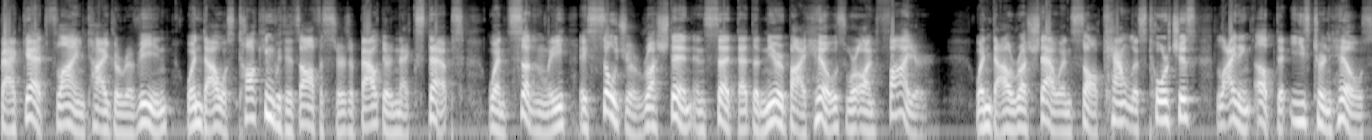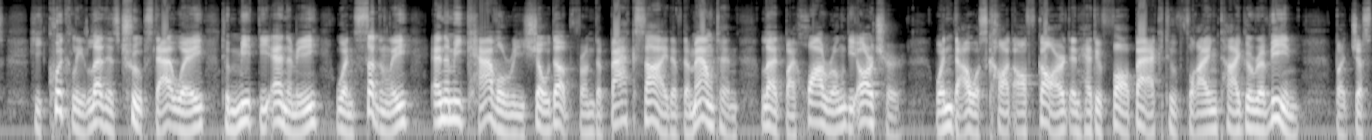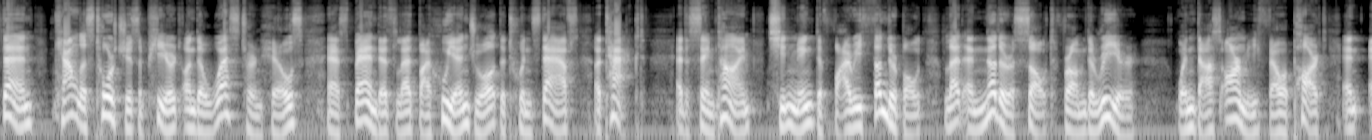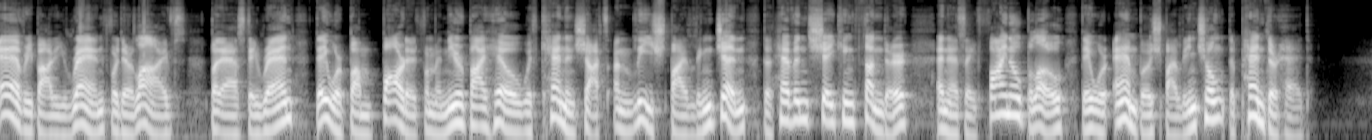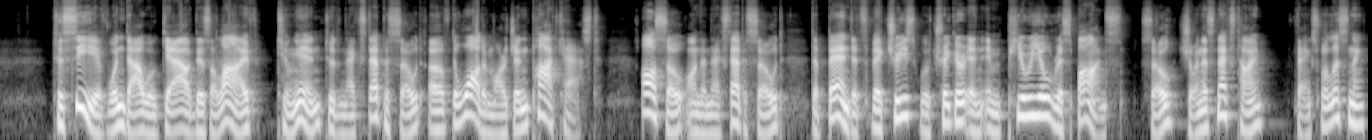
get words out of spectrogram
Back at Flying Tiger Ravine, Wen Da was talking with his officers about their next steps when suddenly a soldier rushed in and said that the nearby hills were on fire. Wen Da rushed out and saw countless torches lighting up the eastern hills. He quickly led his troops that way to meet the enemy when suddenly enemy cavalry showed up from the backside of the mountain, led by Huarong the archer. Wen Da was caught off guard and had to fall back to Flying Tiger Ravine. But just then, countless torches appeared on the western hills as bandits led by Hu Yanzhuo, the twin staffs, attacked. At the same time, Qin Ming, the fiery thunderbolt, led another assault from the rear. Wen Da's army fell apart and everybody ran for their lives. But as they ran, they were bombarded from a nearby hill with cannon shots unleashed by Ling Zhen, the heaven-shaking thunder, and as a final blow, they were ambushed by Lin Chong, the panther-head. To see if Wen Da will get out this alive, tune in to the next episode of the Water Margin podcast. Also, on the next episode, the bandits' victories will trigger an imperial response. So, join us next time. Thanks for listening.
